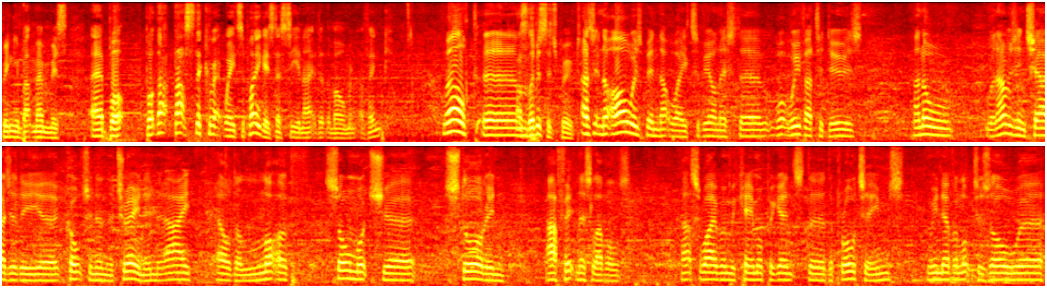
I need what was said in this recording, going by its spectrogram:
bringing back memories, uh, but but that that's the correct way to play against FC United at the moment. I think, Well, um, as Liversedge proved. Has it not always been that way, to be honest? Uh, what we've had to do is, I know when I was in charge of the uh, coaching and the training, I held a lot of, so much uh, store in our fitness levels. That's why when we came up against the, the pro teams, we never looked as though uh,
